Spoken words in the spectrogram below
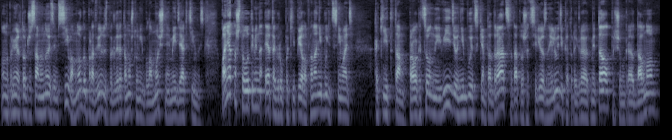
ну, например, тот же самый Noise MC, во многом продвинулись благодаря тому, что у них была мощная медиа-активность. Понятно, что вот именно эта группа Кипелов, она не будет снимать какие-то там провокационные видео, не будет с кем-то драться, да, потому что это серьезные люди, которые играют металл, причем играют давно,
